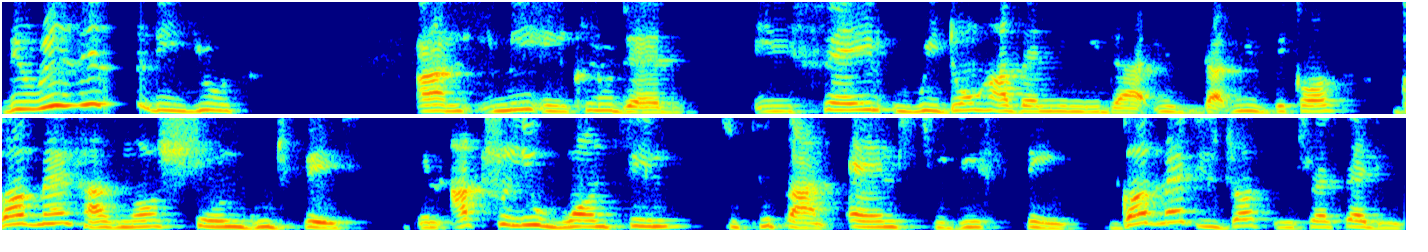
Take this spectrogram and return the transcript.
The reason the youth, and me included, is saying we don't have any leader is that is because government has not shown good faith in actually wanting to put an end to this thing. Government is just interested in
